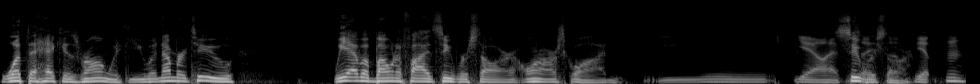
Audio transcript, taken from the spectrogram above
what the heck is wrong with you? But number two, we have a bona fide superstar on our squad. Mm, yeah, I have to say so. Superstar. Yep. Mm,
